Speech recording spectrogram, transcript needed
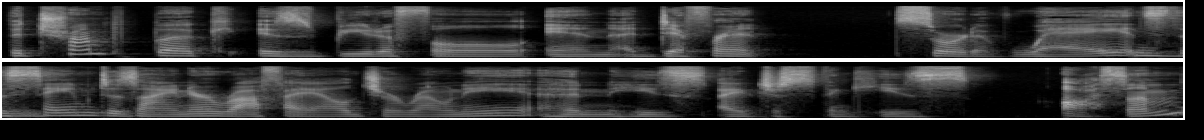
the Trump book is beautiful in a different sort of way. It's mm-hmm. the same designer, Raphael Geroni, and he's. I just think he's awesome.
